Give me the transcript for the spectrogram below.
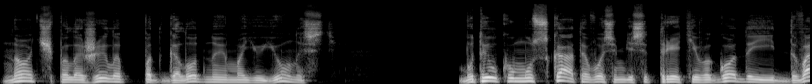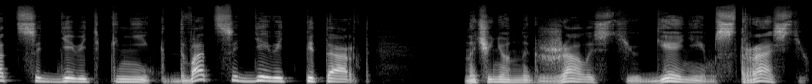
Ночь положила под голодную мою юность бутылку муската 83-го года и 29 книг, 29 петард, начиненных жалостью, гением, страстью.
